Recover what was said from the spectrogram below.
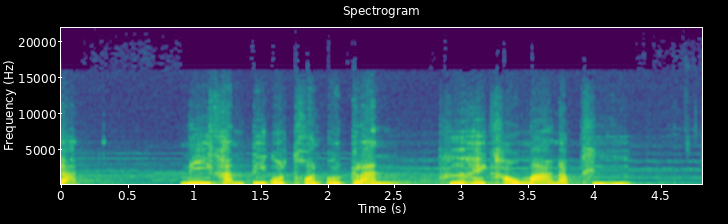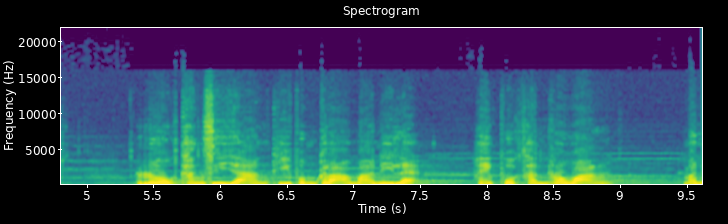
จัด มีขันติอดทนอดกลั้นเพื่อให้เขามานับถือ โรคทั้งสี่อย่างที่ผมกล่าวมานี่แหละ ให้พวกท่านระวัง มัน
